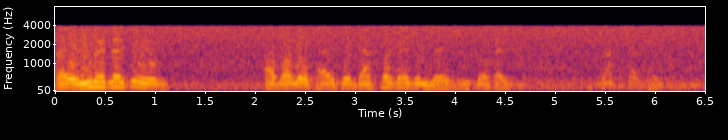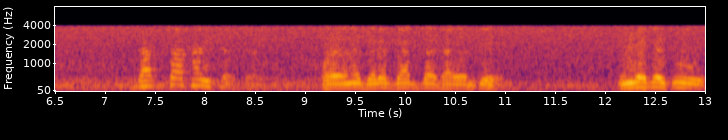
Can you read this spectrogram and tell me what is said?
હવે ઊંઘ એટલે શું? આ બાબો ખાય છે જાગતા ખાય છે ને ઈસો ખાય. છે. ખાય છે. જાગતા ખાય છે અત્યારે. હવે એને જગત જાગતા ખાય એમ કે. ઊંઘ એટલે શું?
